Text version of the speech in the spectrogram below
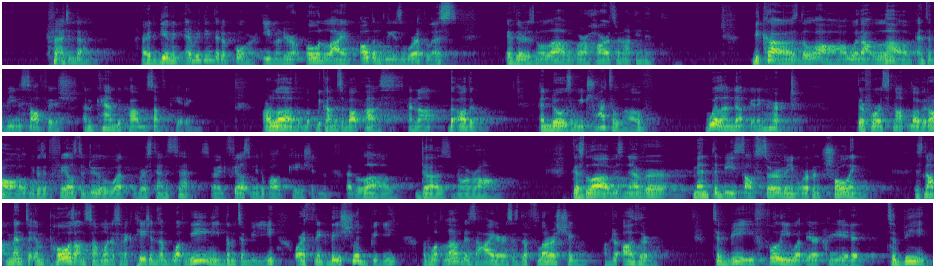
Imagine that. Right? Giving everything to the poor, even your own life, ultimately is worthless if there is no love, if our hearts are not in it. Because the law without love ends up being selfish and can become suffocating. Our love becomes about us and not the other. And those we try to love will end up getting hurt. Therefore, it's not love at all because it fails to do what verse 10 says, or it fails to meet the qualification that love does no wrong. Because love is never meant to be self serving or controlling. It's not meant to impose on someone expectations of what we need them to be or think they should be, but what love desires is the flourishing of the other, to be fully what they are created to be.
